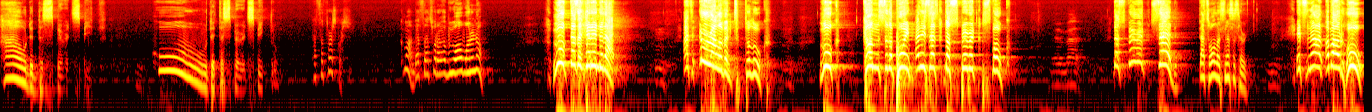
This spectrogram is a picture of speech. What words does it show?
How did the Spirit speak? Who did the Spirit speak through? That's the first question. Come on, that's, that's what I- we all want to know. Luke doesn't get into that. That's irrelevant to Luke. Luke comes to the point and he says, The Spirit spoke. The Spirit said. That's all that's necessary. It's not about who,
